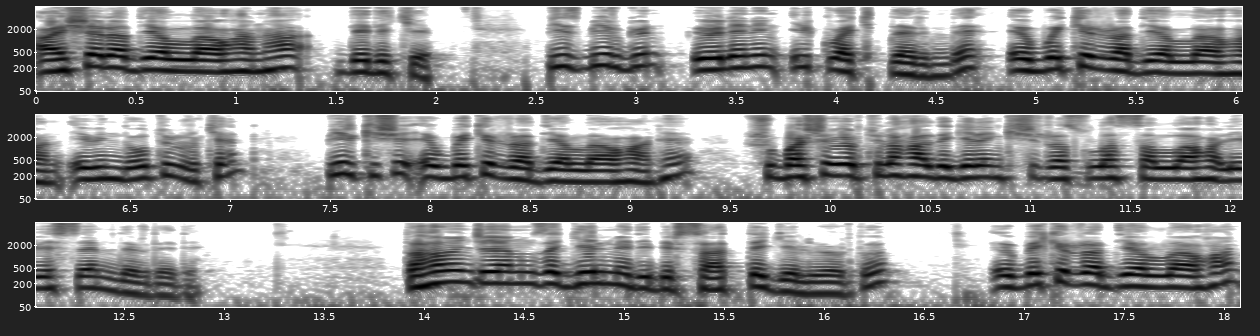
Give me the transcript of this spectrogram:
Ayşe radıyallahu anh'a dedi ki, biz bir gün öğlenin ilk vakitlerinde Ebu Bekir radıyallahu anh evinde otururken bir kişi Ebu Bekir radıyallahu anh'e şu başı örtülü halde gelen kişi Resulullah sallallahu aleyhi ve sellem'dir dedi. Daha önce yanımıza gelmediği bir saatte geliyordu. Ebu radıyallahu anh,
